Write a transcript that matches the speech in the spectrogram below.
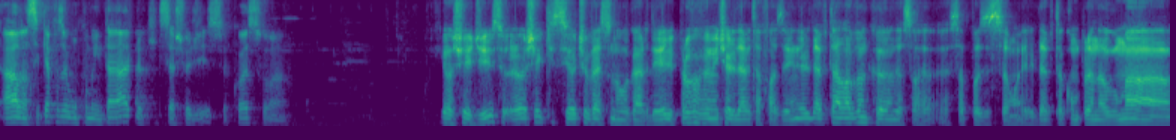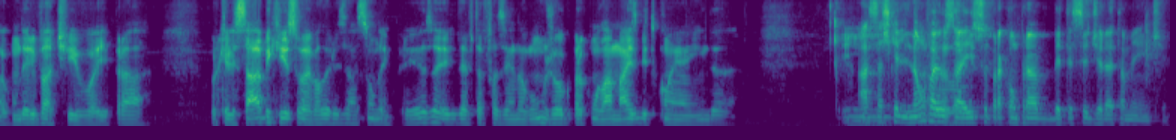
Alan, você quer fazer algum comentário? O que, que você achou disso? Qual é a sua. O que eu achei disso? Eu achei que se eu tivesse no lugar dele, provavelmente ele deve estar fazendo, ele deve estar alavancando essa, essa posição. Ele deve estar comprando alguma, algum derivativo aí para. Porque ele sabe que isso vai valorizar a ação da empresa, ele deve estar fazendo algum jogo para acumular mais Bitcoin ainda. em- Ah, você acha que ele não vai usar isso para comprar BTC diretamente?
